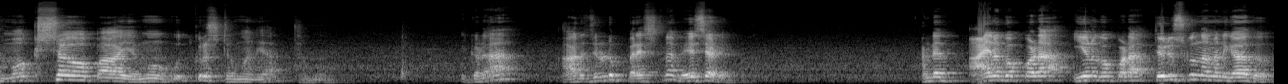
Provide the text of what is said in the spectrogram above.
మోక్షోపాయము ఉత్కృష్టము అనే అర్థము. ఇక్కడ అర్జునుడు ప్రశ్న వేశాడు అంటే ఆయన గొప్పడా ఈయన గొప్పడా తెలుసుకుందామని కాదు.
